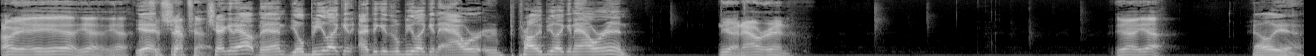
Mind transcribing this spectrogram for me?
Oh yeah, yeah, yeah, yeah. Yeah, What's check, your Snapchat. check it out, man. You'll be like an I think it'll be like an hour or probably be like an hour in. Yeah, an hour in. Yeah, yeah. Hell yeah.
